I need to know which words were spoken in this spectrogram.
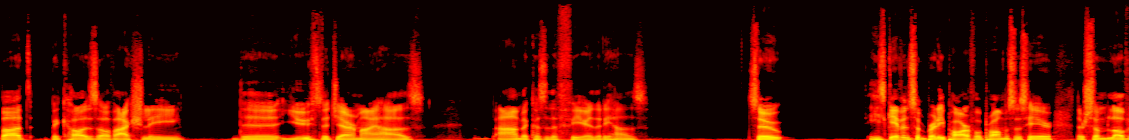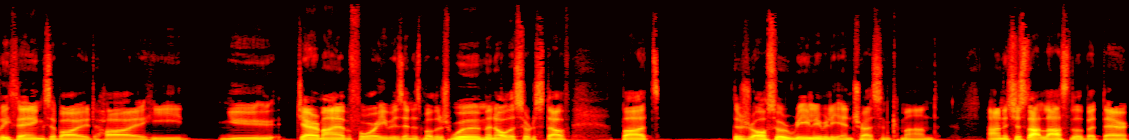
but because of actually the youth that Jeremiah has and because of the fear that he has. So he's given some pretty powerful promises here. There's some lovely things about how he knew Jeremiah before he was in his mother's womb and all this sort of stuff. But there's also a really, really interesting command. And it's just that last little bit there.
